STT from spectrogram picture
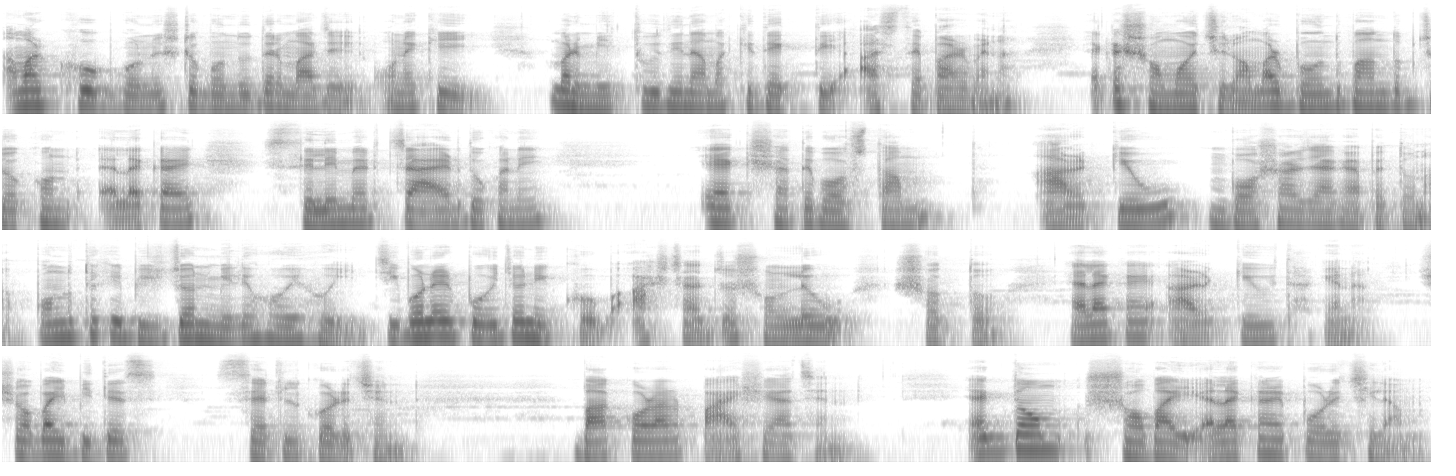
আমার খুব ঘনিষ্ঠ বন্ধুদের মাঝে অনেকেই আমার মৃত্যুর দিন আমাকে দেখতে আসতে পারবে না। একটা সময় ছিল, আমার বন্ধু বান্ধব যখন এলাকায় সেলিমের চায়ের দোকানে একসাথে বসতাম, আর কেউ বসার জায়গা পেত না। পনেরো থেকে বিশ জন মিলে হই হই। জীবনের প্রয়োজনই খুব আশ্চর্য শুনলেও সত্য। এলাকায় আর কেউই থাকে না। সবাই বিদেশ সেটেল করেছেন। বা করার পায়েসে আছেন। একদম সবাই এলাকায় পড়েছিলাম,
